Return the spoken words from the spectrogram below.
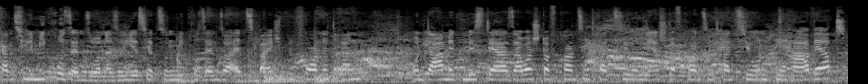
ganz viele Mikrosensoren. Also hier ist jetzt so ein Mikrosensor als Beispiel vorne dran und damit misst er Sauerstoffkonzentration, Nährstoffkonzentration, pH-Wert.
